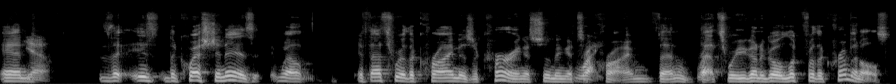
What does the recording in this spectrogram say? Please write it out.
And yeah. the is the question is, well, if that's where the crime is occurring, assuming it's right. a crime, then right. that's where you're going to go look for the criminals.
